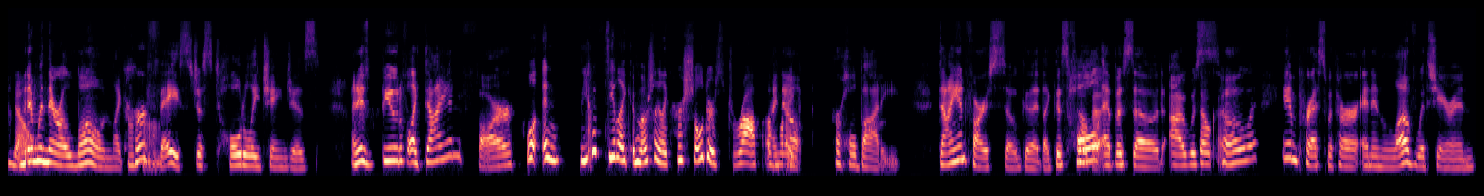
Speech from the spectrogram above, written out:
No. And then when they're alone, like her Mhm. face just totally changes. And it's beautiful. Like Diane Farr, well, and you could see like emotionally, like her shoulders drop of I know like her whole body. Diane Farr is so good. Like this whole good. episode, I was So so, impressed with her and in love with Sharon.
